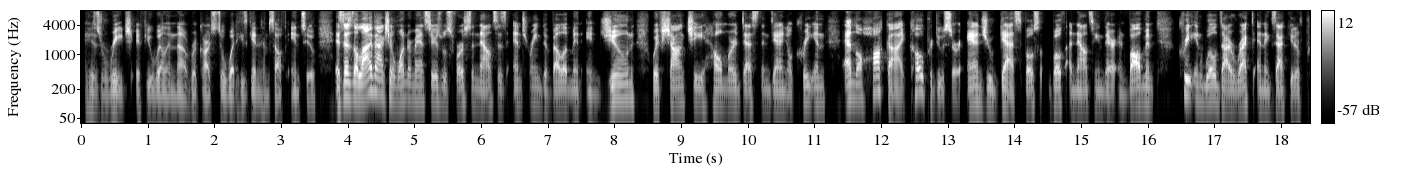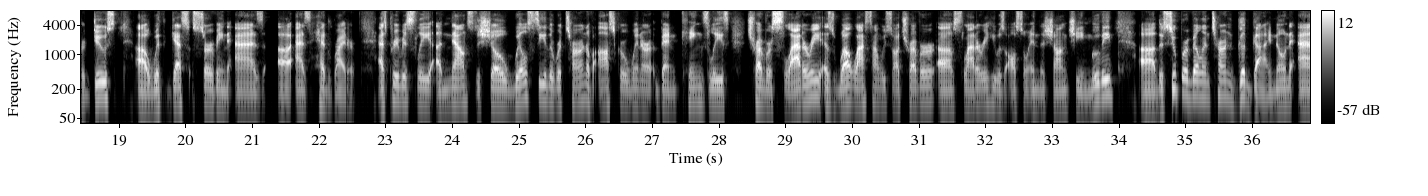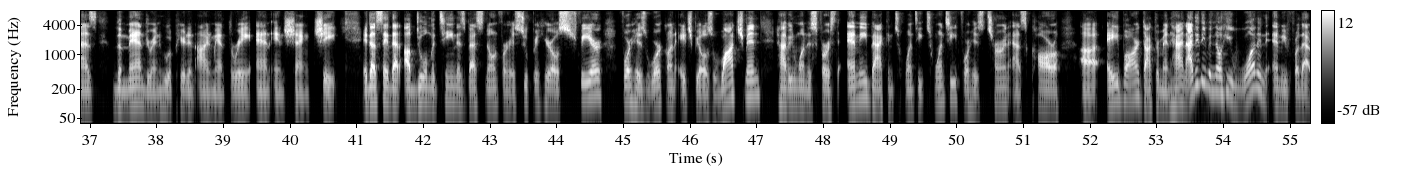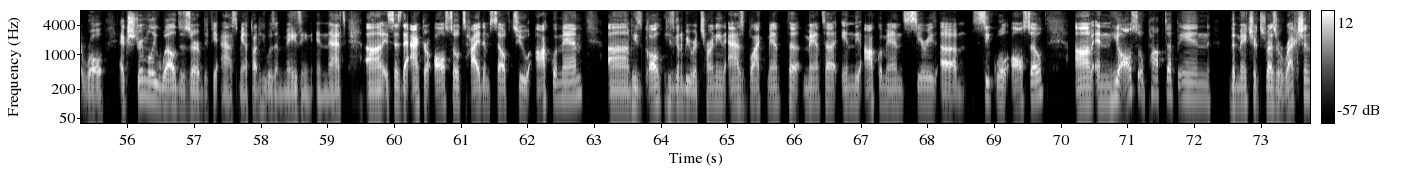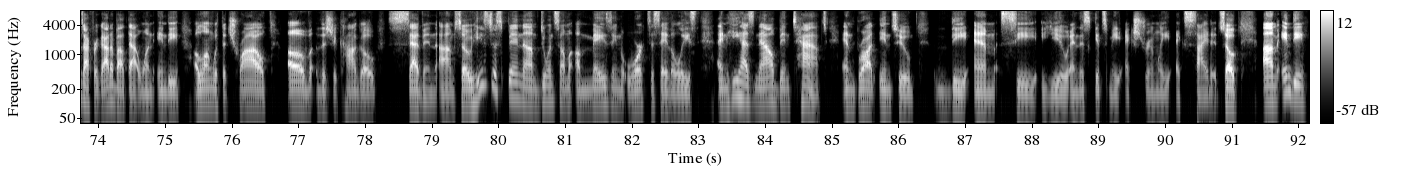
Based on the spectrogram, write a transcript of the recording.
his reach, if you will, in uh, regards to what he's getting himself into. It says the live action Wonder Man series was first announced as entering development in June with Shang-Chi, Helmer, Destin, Daniel Cretton, and the Hawkeye co producer Andrew Guest, both, both announcing their involvement. Cretton will direct and executive produce, uh, with Guest serving as uh, as head writer. As previously announced, the show will see the return of Oscar winner Ben Kingsley's Trevor Slattery as well. Last time we saw Trevor uh, Slattery, he was also in the Shang-Chi movie. Uh, the supervillain turned good guy known as the Mandarin, who appeared in Iron Man 3 and in Shang-Chi. It does say that Abdul Mateen is best known for his superhero sphere for his work on HBO's Watchmen, having won his first Emmy back in 2020 for his turn as Carl uh, Abar, Dr. Manhattan. I didn't even know he won an Emmy for that role. Extremely well deserved, if you ask me. I thought he was amazing in that. Uh, it says the actor also tied himself to Aquaman. Um, he's he's going to be returning as Black Manta Manta in the Aquaman series um, sequel also. Um, and he also popped up in the Matrix Resurrections. I forgot about that one, Indy, along with the trial of the Chicago Seven. Um, so he's just been um, doing some amazing work, to say the least. And he has now been tapped and brought into the MCU. And this gets me extremely excited. So, um, Indy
